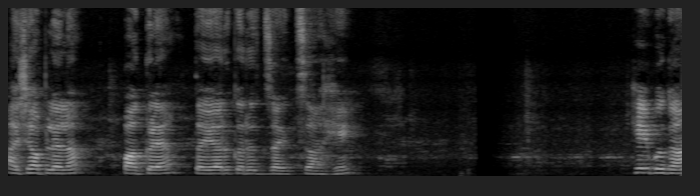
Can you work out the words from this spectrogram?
अशा आपल्याला पाकळ्या तयार करत जायचं आहे. हे बघा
